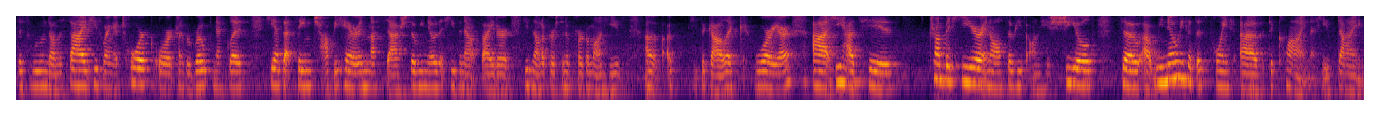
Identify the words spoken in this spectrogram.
this wound on the side. He's wearing a torque or kind of a rope necklace. He has that same choppy hair and mustache. So we know that he's an outsider. He's not a person of Pergamon. He's a, a he's a Gallic warrior. Uh, he has his trumpet here, and also he's on his shield. So uh, we know he's at this point of decline, that he's dying.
